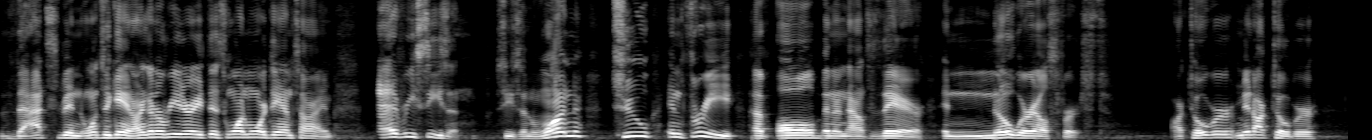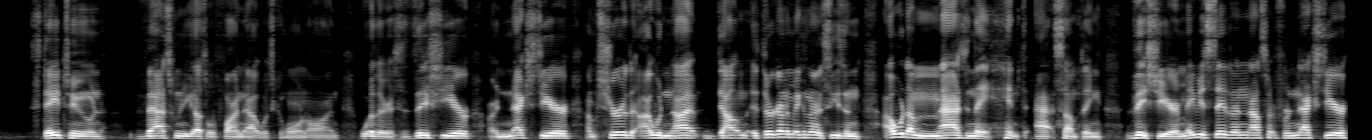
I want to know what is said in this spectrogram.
That's been once again. I'm gonna reiterate this one more damn time. Every season, season one, two, and three have all been announced there, and nowhere else first. October, mid October. Stay tuned. That's when you guys will find out what's going on, whether it's this year or next year. I'm sure that I would not doubt if they're going to make another season. I would imagine they hint at something this year. Maybe save an announcement for next year.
